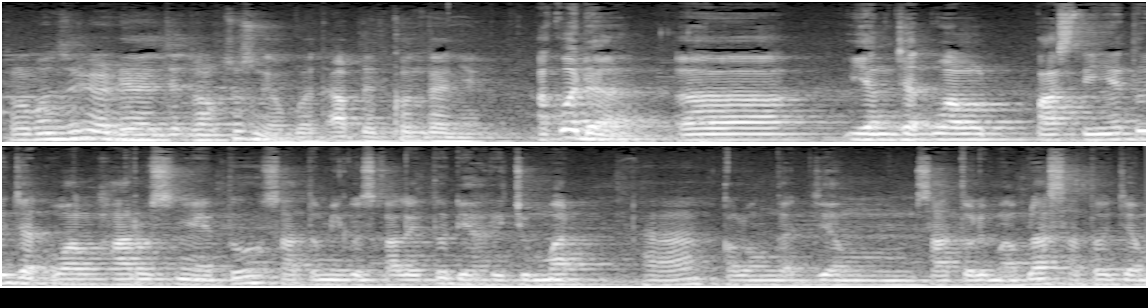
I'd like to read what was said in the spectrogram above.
Kalau Mas Rio ada jadwal khusus nggak buat update kontennya? Aku ada eh, yang jadwal pastinya itu jadwal harusnya itu satu minggu sekali itu di hari Jumat kalau nggak jam 1.15 atau jam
